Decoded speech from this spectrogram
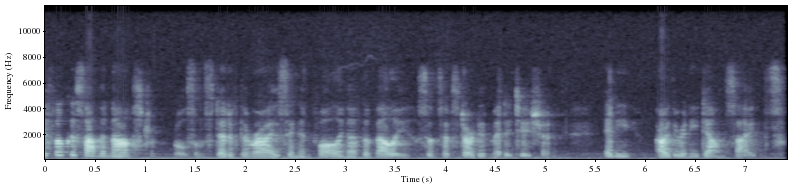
I focus on the nostrils instead of the rising and falling of the belly since I've started meditation. Any, are there any downsides?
